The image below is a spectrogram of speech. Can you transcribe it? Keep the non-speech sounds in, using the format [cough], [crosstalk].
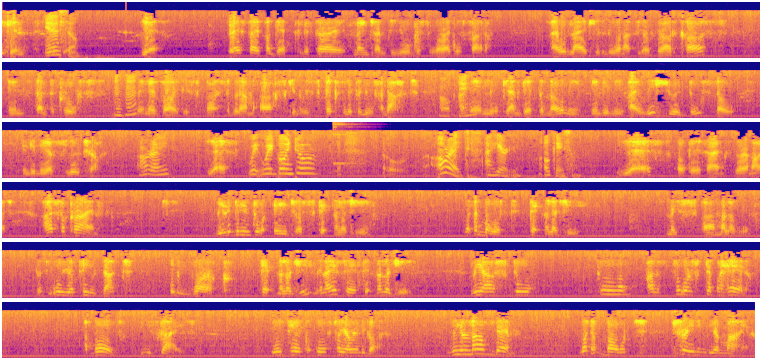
Speaking. Yes, sir. Yes. Lest I forget, lest I mention to you before I go further. I would like you to do one of your broadcasts in Santa Cruz. Mm-hmm. Whenever it is possible, I'm asking respectfully to you for that. Okay. And then you can get to know me in the near. I wish you would do so in the near future. All right. Yes. We, we're going to. all right. I hear you. Okay, sir. Yes. Okay, thanks very much. As for crime, living into an age of technology. What about technology, Miss uh, Malahoo? Do you think that would work? Technology? When I say technology, we have to two and four step ahead above these guys who take who fire in the gun. We love them. What about training their mind?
